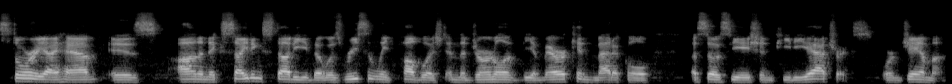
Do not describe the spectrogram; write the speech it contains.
story I have is on an exciting study that was recently published in the Journal of the American Medical Association Pediatrics, or JAMA.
